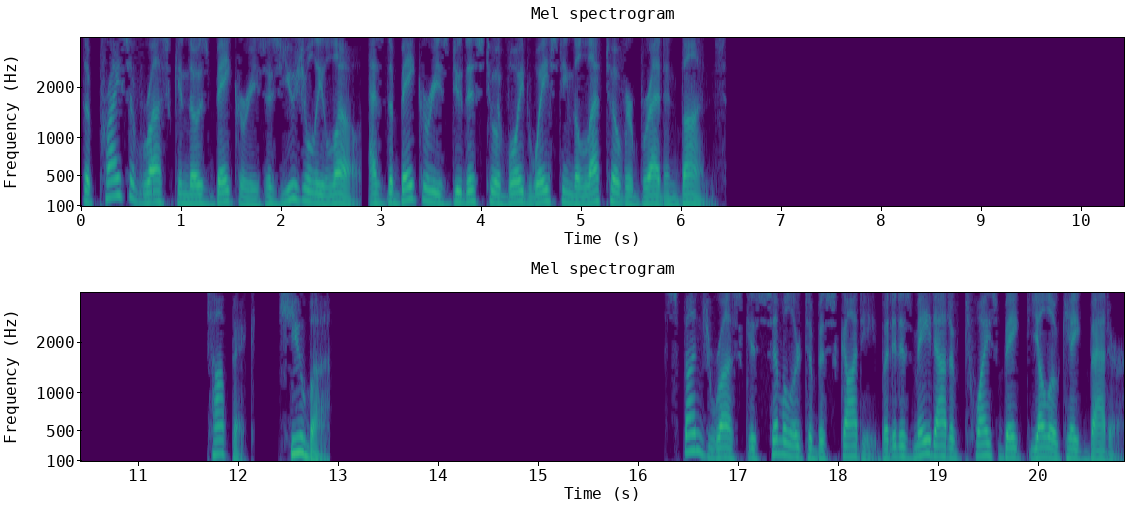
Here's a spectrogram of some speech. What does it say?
The price of rusk in those bakeries is usually low, as the bakeries do this to avoid wasting the leftover bread and buns. Cuba Sponge rusk is similar to biscotti but it is made out of twice-baked yellow cake batter.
